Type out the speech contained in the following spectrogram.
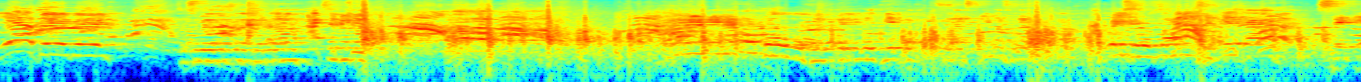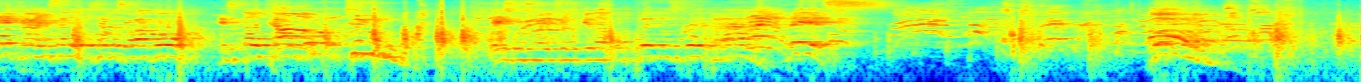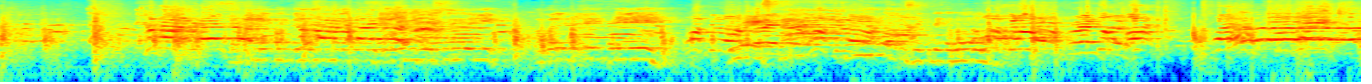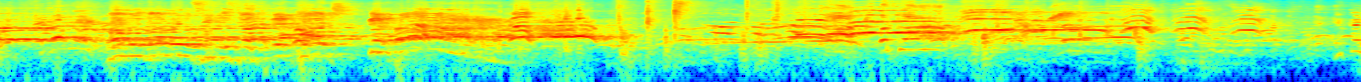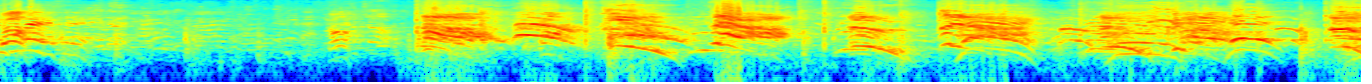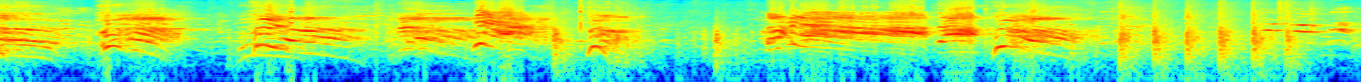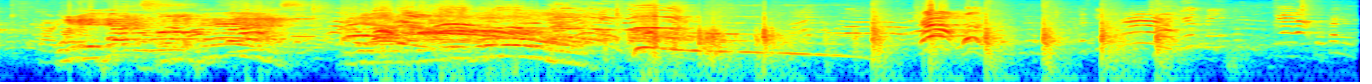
Yeah, baby! Se sube la tercera cuerda. Se me ¡Ay, loco! Pero que mismo tiempo aquí se lastima, se lastima. Razor Rizzotti se queja. Se queja. Ahí están los dos abajo. Es el double count. One, two. Razor Rizzotti se queda. No puede, no se puede parar. Tres. Cuatro. Se para el conteo. Se para el conteo. Rizzotti. Aparentemente. Walk it off, Razor! Walk it off! Walk it off, Vamos, vamos, y nuestra primer punch. Goodbye. Let's go! You can Go. do it, ese. Hey! One minute pass. One minute pass. Ahí va. Count! Es que, excuse me. Tócale.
